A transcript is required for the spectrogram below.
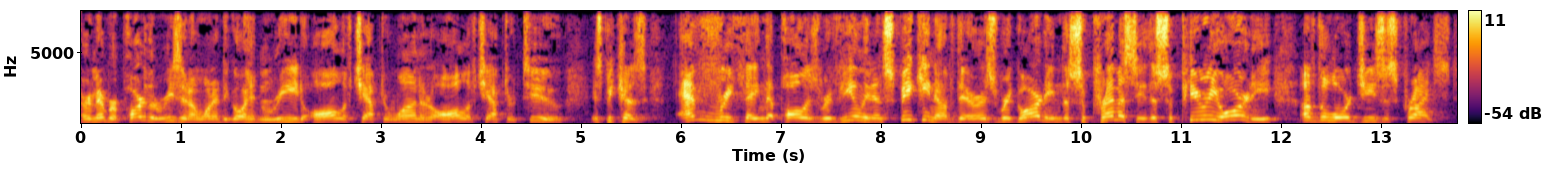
I remember part of the reason I wanted to go ahead and read all of chapter 1 and all of chapter 2 is because everything that Paul is revealing and speaking of there is regarding the supremacy, the superiority of the Lord Jesus Christ.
